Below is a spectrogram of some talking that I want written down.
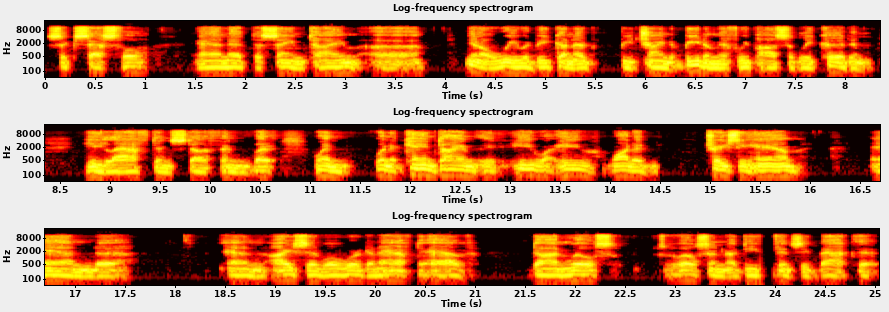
successful. And at the same time, uh, you know, we would be going to be trying to beat them if we possibly could. And he laughed and stuff. And, but when, when it came time, he, he wanted Tracy Ham, and uh, and I said, well, we're going to have to have Don Wilson, Wilson, a defensive back that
